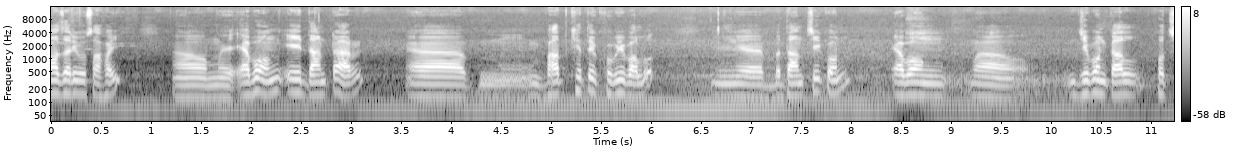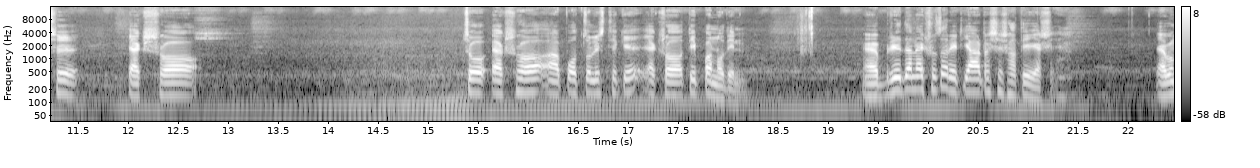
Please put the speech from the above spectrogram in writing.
মাঝারি উঁচা হয় এবং এই ধানটার ভাত খেতে খুবই ভালো। ধান চিকন এবং জীবনকাল হচ্ছে একশো চো, একশো পঁয়তাল্লিশ থেকে একশো তিপ্পান্ন দিন। ব্রিদান একশো চার, এটি আঠাশের সাথেই আসে। এবং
